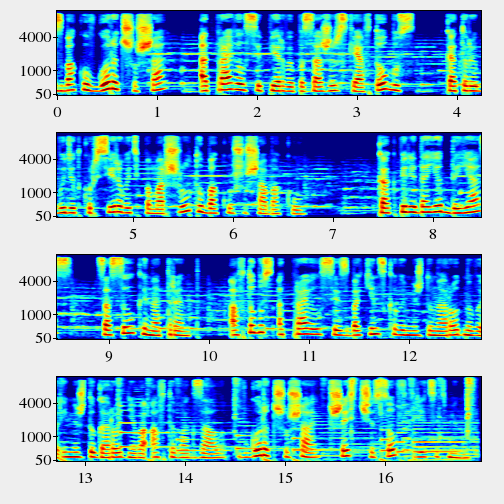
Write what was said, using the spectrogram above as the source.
Из Баку в город Шуша отправился первый пассажирский автобус, который будет курсировать по маршруту Баку-Шуша-Баку. Как передает ДЯС, со ссылкой на тренд, автобус отправился из Бакинского международного и междугороднего автовокзала в город Шуша в 6 часов 30 минут.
